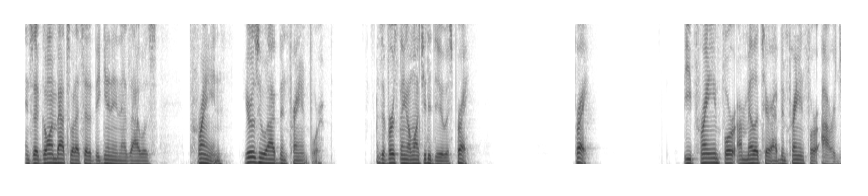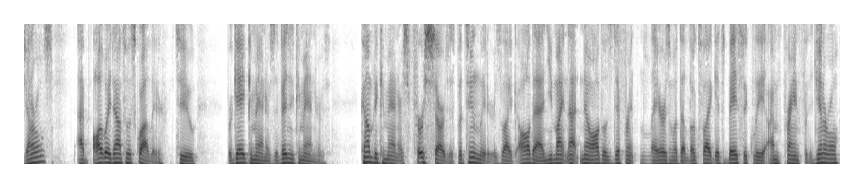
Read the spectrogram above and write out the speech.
And so, going back to what I said at the beginning as I was praying, here's who I've been praying for. Because the first thing I want you to do is pray. Pray. Be praying for our military. I've been praying for our generals, all the way down to a squad leader, to brigade commanders, division commanders, company commanders, first sergeants, platoon leaders, like all that. And you might not know all those different layers and what that looks like. It's basically I'm praying for the general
